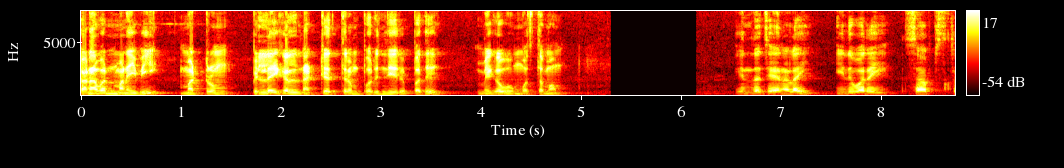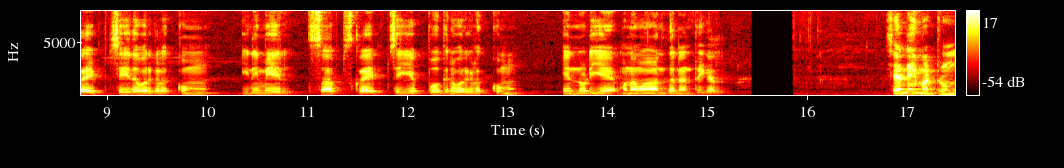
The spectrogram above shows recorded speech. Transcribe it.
கணவன் மனைவி மற்றும் பிள்ளைகள் நட்சத்திரம் பொருந்தியிருப்பது மிகவும் உத்தமம். இந்த சேனலை இதுவரை சப்ஸ்கிரைப் செய்தவர்களுக்கும் இனிமேல் சப்ஸ்கிரைப் செய்யப் போகிறவர்களுக்கும் என்னுடைய மனமார்ந்த நன்றிகள். சென்னை மற்றும்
